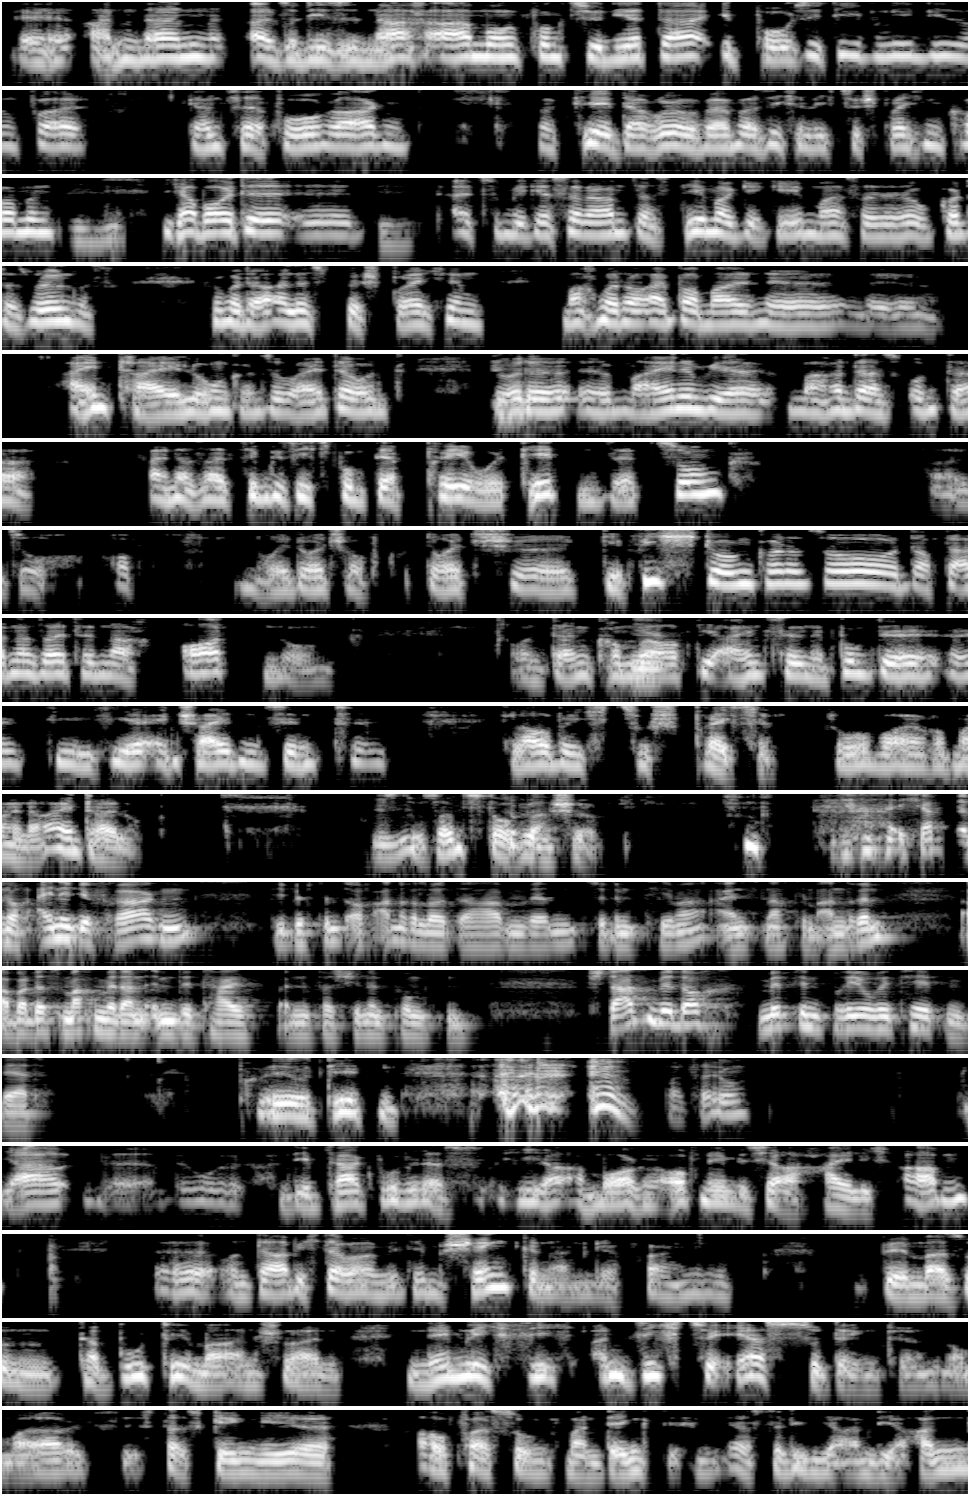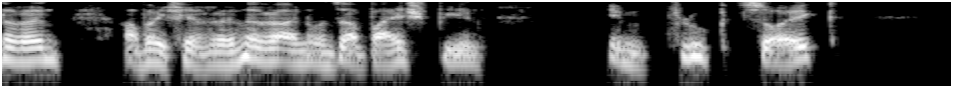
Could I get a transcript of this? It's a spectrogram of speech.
äh, anderen. Also diese Nachahmung funktioniert da im Positiven in diesem Fall ganz hervorragend. Okay, darüber werden wir sicherlich zu sprechen kommen. Mhm. Ich habe heute, äh, mhm. als du mir gestern Abend das Thema gegeben hast, also, um Gottes Willen, was können wir da alles besprechen? Machen wir doch einfach mal eine, eine Einteilung und so weiter und mhm. würde äh, meinen, wir machen das unter einerseits dem Gesichtspunkt der Prioritätensetzung, also auf Neudeutsch, auf Deutsch äh, Gewichtung oder so, und auf der anderen Seite nach Ordnung. Und dann kommen ja. wir auf die einzelnen Punkte, äh, die hier entscheidend sind, äh, glaube ich, zu sprechen. So war meine Einteilung. Was mhm. du sonst noch. Wünsche? Ja, ich habe ja noch einige Fragen, die bestimmt auch andere Leute haben werden zu dem Thema, eins nach dem anderen. Aber das machen wir dann im Detail bei den verschiedenen Punkten. Starten wir doch mit den Prioritäten, Bert. Prioritäten. Verzeihung. Ja, äh, an dem Tag, wo wir das hier am Morgen aufnehmen, ist ja Heiligabend. Äh, und da habe ich da mal mit dem Schenken angefangen will mal so ein Tabuthema anschneiden, nämlich sich an sich zuerst zu denken. Normalerweise ist das gängige Auffassung, man denkt in erster Linie an die anderen, aber ich erinnere an unser Beispiel im Flugzeug.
